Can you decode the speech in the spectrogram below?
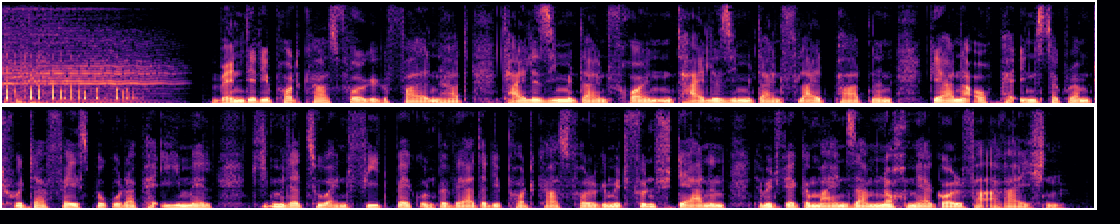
Wenn dir die Podcast-Folge gefallen hat, teile sie mit deinen Freunden, teile sie mit deinen Flightpartnern, gerne auch per Instagram, Twitter, Facebook oder per E-Mail. Gib mir dazu ein Feedback und bewerte die Podcast-Folge mit fünf Sternen, damit wir gemeinsam noch mehr Golfer erreichen.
